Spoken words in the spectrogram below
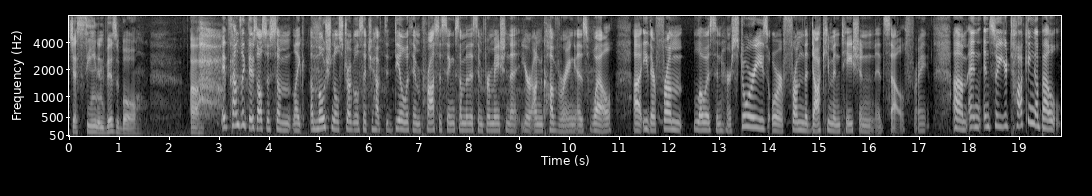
just seen and visible uh, it sounds like there's also some like emotional struggles that you have to deal with in processing some of this information that you're uncovering as well, uh, either from Lois and her stories or from the documentation itself, right? Um, and and so you're talking about,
